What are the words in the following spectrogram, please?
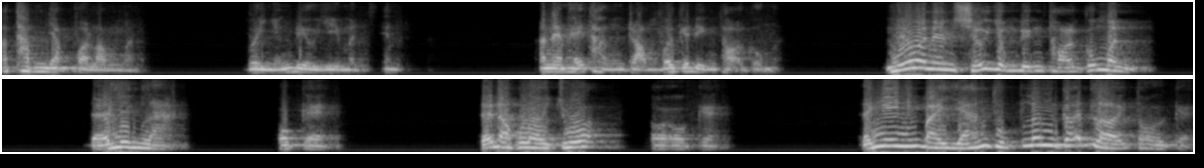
Nó thâm nhập vào lòng mình Vì những điều gì mình xem. Anh em hãy thận trọng với cái điện thoại của mình. Nếu anh em sử dụng điện thoại của mình Để liên lạc, Ok. Để đọc lời Chúa Tôi ok. Để nghe những bài giảng thuộc linh có ích lợi tôi ok.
